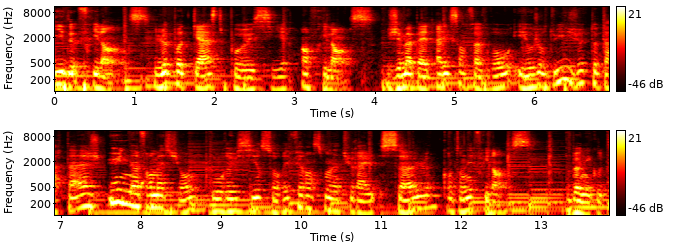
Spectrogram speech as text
Guide Freelance, le podcast pour réussir en freelance. Je m'appelle Alexandre Favreau et aujourd'hui je te partage une information pour réussir son référencement naturel seul quand on est freelance. Bonne écoute.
